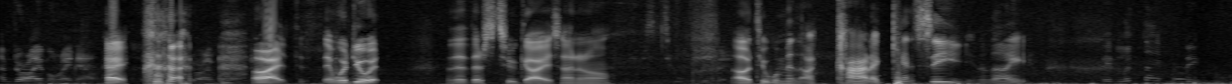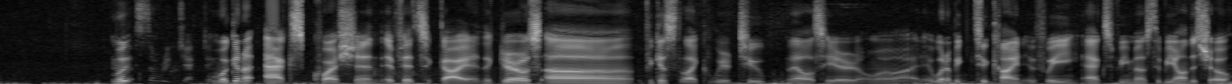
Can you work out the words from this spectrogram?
I'm Doraemon right now. hey. I'm Doraemon right now. All right, then we'll do it. There's two guys. I don't know. There's two. Oh, two women. I can't. I can't see in the night. They look like they look so we're gonna ask question if it's a guy. The girls, uh, because like we're two males here, well, it wouldn't be too kind if we ask females to be on the show.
